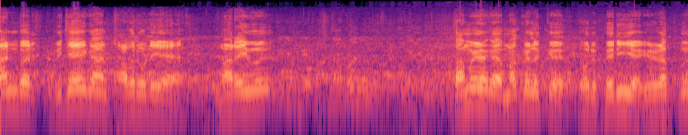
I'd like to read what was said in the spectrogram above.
நண்பர் விஜயகாந்த் அவருடைய மறைவு தமிழக மக்களுக்கு ஒரு பெரிய இழப்பு.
